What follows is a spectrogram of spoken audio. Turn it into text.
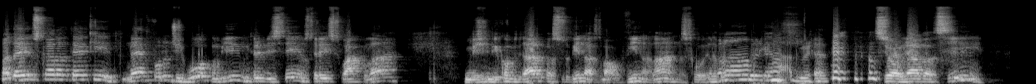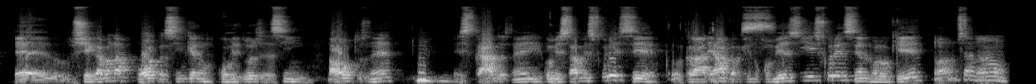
Mas daí os caras até que né, foram de boa comigo, entrevistei uns três, quatro lá. Me, me convidaram para subir nas Malvinas lá, nos corredores. Não, obrigado. Se olhava assim, é, chegava na porta, assim, que eram corredores assim, altos, né? Uhum. Escadas, né? E começava a escurecer. Eu clareava aqui no começo e ia escurecendo. Falou o quê? Não, não precisa não.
